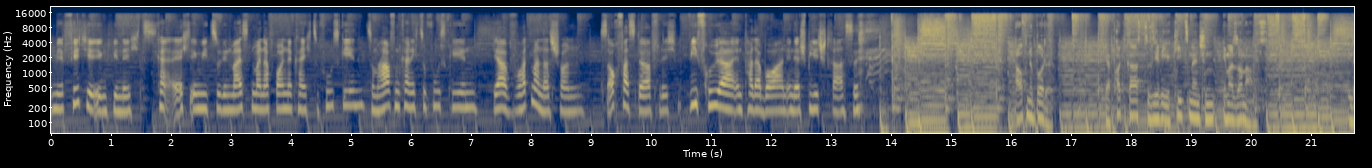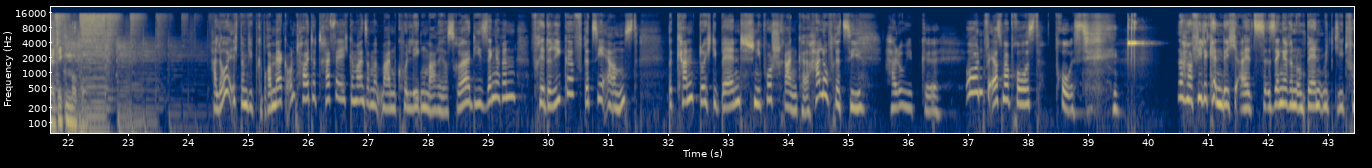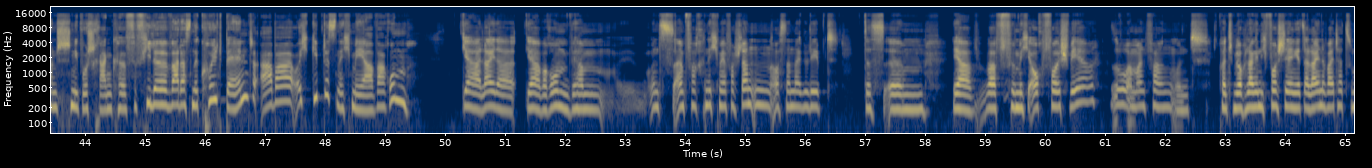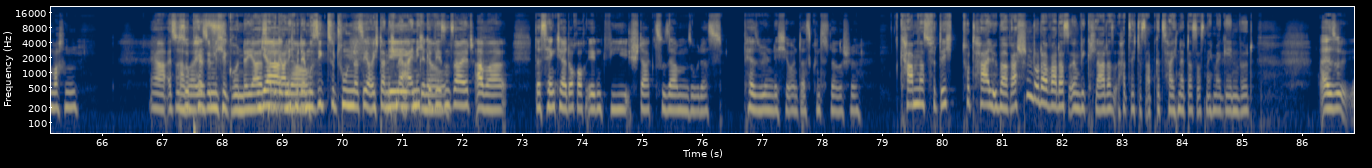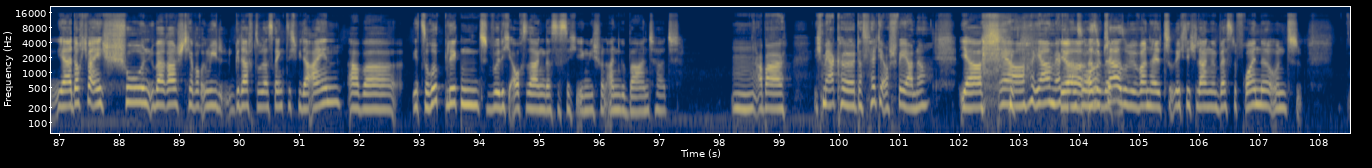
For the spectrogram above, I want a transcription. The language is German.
mir fehlt hier irgendwie nichts. Kann echt irgendwie zu den meisten meiner Freunde kann ich zu Fuß gehen. Zum Hafen kann ich zu Fuß gehen. Ja, wo hat man das schon? Ist auch fast dörflich. Wie früher in Paderborn in der Spielstraße. Auf eine Buddel. Der Podcast zur Serie Kiezmenschen immer sonnabends. In der dicken Mopo. Hallo, ich bin Wiebke Bromberg und heute treffe ich gemeinsam mit meinem Kollegen Marius Röhr die Sängerin Friederike Fritzi Ernst, bekannt durch die Band Schnipo Schranke. Hallo Fritzi. Hallo Wiebke. Und erstmal Prost. Prost. Sag mal, viele kennen dich als Sängerin und Bandmitglied von Schnipo Schranke. Für viele war das eine Kultband, aber euch gibt es nicht mehr. Warum? Ja, leider. Ja, warum? Wir haben uns einfach nicht mehr verstanden, auseinandergelebt. Das ähm, ja, war für mich auch voll schwer so am Anfang und konnte mir auch lange nicht vorstellen, jetzt alleine weiterzumachen. Ja, also aber so persönliche jetzt, Gründe, ja. Es ja, hatte gar genau. nicht mit der genau. Musik zu tun, dass ihr euch da nicht nee, mehr einig genau. gewesen seid. Aber das hängt ja doch auch irgendwie stark zusammen, so das Persönliche und das Künstlerische. Kam das für dich total überraschend oder war das irgendwie klar, dass, hat sich das abgezeichnet, dass das nicht mehr gehen wird? Also ja, doch, ich war eigentlich schon überrascht. Ich habe auch irgendwie gedacht, so das renkt sich wieder ein. Aber jetzt zurückblickend würde ich auch sagen, dass es sich irgendwie schon angebahnt hat. Mm, aber ich merke, das fällt dir auch schwer, ne? Ja. Ja, ja, merkt ja, man so. Also klar, so wir waren halt richtig lange beste Freunde und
